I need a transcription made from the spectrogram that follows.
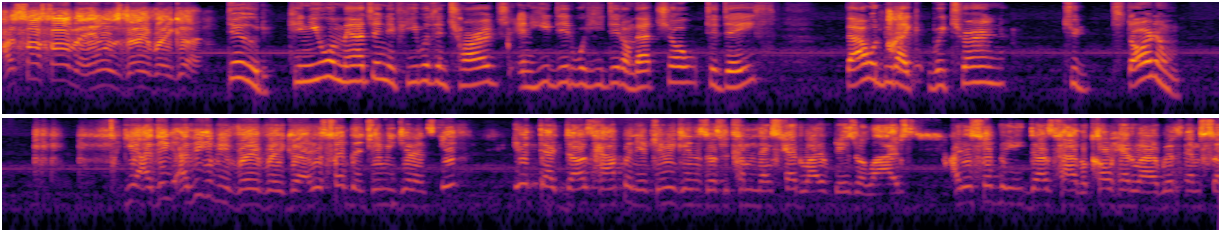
I saw some of it. It was very, very good. Dude, can you imagine if he was in charge and he did what he did on that show to Days? That would be like return to stardom. Yeah, I think I think it'd be very, very good. I just hope that Jimmy Giddens, if if that does happen, if Jimmy Giddens does become the next head writer of Days or Lives, I just hope that he does have a co-head writer with him, so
